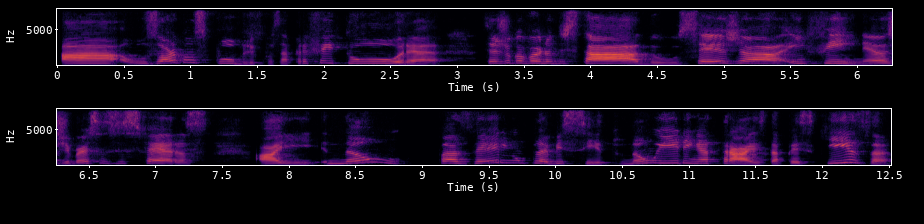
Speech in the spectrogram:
a, os órgãos públicos, a prefeitura, seja o governo do estado, seja, enfim, né, as diversas esferas aí, não fazerem um plebiscito, não irem atrás da pesquisa,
